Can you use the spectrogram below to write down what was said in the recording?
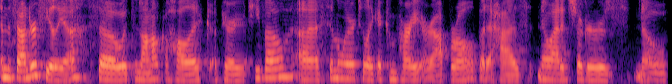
am the founder of Figlia. So it's a non alcoholic aperitivo, uh, similar to like a Campari or Aperol, but it has no added sugars, no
